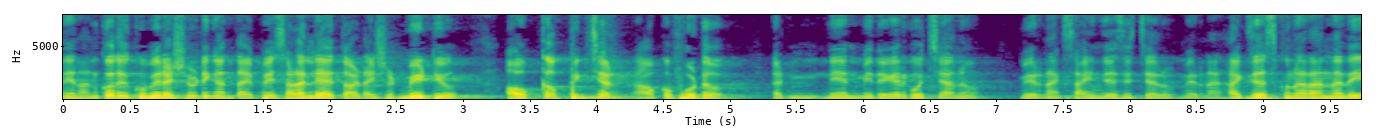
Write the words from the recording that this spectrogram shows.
నేను అనుకోలేదు కుబేరా షూటింగ్ అంతా అయిపోయి suddenly I thought I should meet you. ఆ ఒక్క పిక్చర్ ఆ ఒక్క ఫోటో నేను మీ దగ్గరికి వచ్చాను మీరు నాకు సైన్ చేసి ఇచ్చారు మీరు నాకు హక్ చేసుకున్నారు అన్నది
